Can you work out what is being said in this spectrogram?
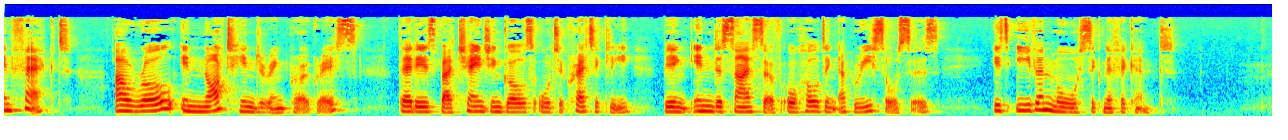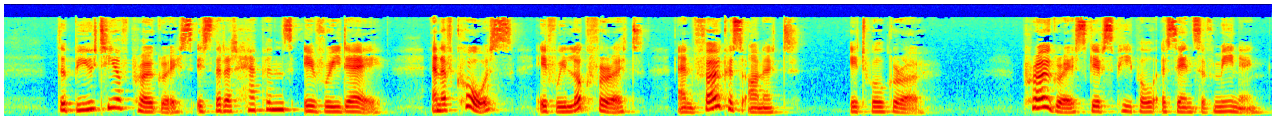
In fact, our role in not hindering progress, that is, by changing goals autocratically, being indecisive, or holding up resources, is even more significant. The beauty of progress is that it happens every day. And of course, if we look for it and focus on it, it will grow. Progress gives people a sense of meaning,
